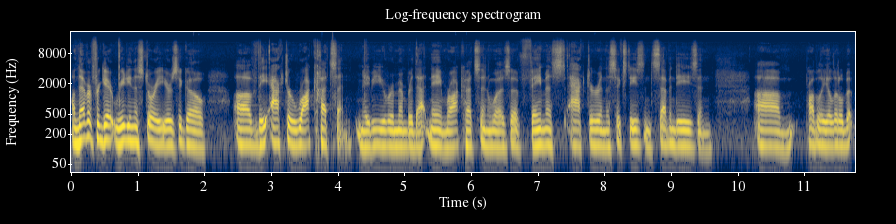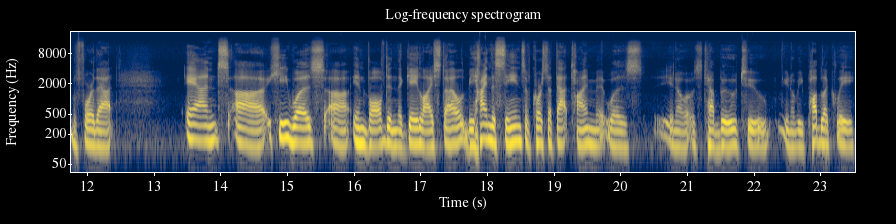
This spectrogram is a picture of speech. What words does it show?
I'll never forget reading the story years ago of the actor Rock Hudson. Maybe you remember that name. Rock Hudson was a famous actor in the 60s and 70s and um, probably a little bit before that. And uh, he was uh, involved in the gay lifestyle. Behind the scenes, of course, at that time, it was, you know, it was taboo to, you know, be publicly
